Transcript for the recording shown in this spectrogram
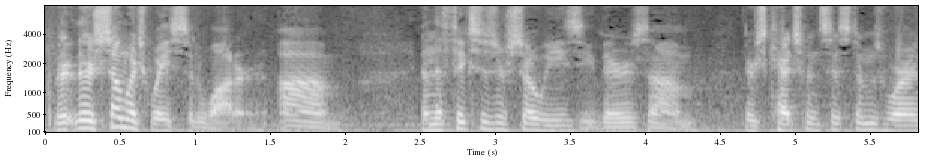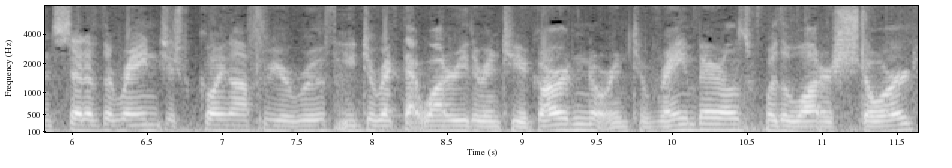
There, there's so much wasted water, um, and the fixes are so easy. There's um, there's catchment systems where instead of the rain just going off of your roof, you direct that water either into your garden or into rain barrels where the water's stored.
